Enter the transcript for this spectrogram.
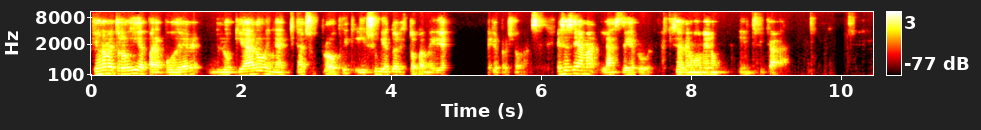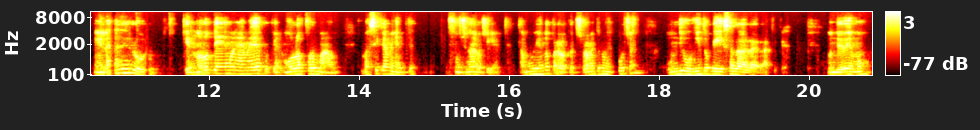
que es una metodología para poder bloquear o enganchar su profit y ir subiendo el stop a medida que el precio avanza. Esa se llama las de rule, aquí se más o menos identificada. En las de rule, que no lo tengo en AMD porque no lo ha formado, básicamente funciona lo siguiente. Estamos viendo, para los que solamente nos escuchan, un dibujito que hice la, la gráfica, donde vemos,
